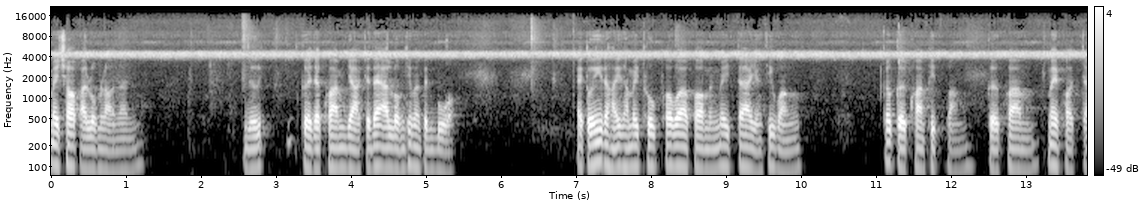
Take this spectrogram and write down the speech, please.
ไม่ชอบอารมณ์เหล่านั้น หรือเกิดจากความอยากจะได้อารมณ์ที่มันเป็นบวกไอ้ตัวนี้ต่างหากที่ทำให้ทุกข์เพราะว่าพอมันไม่ได้อย่างที่หวัง ก็เกิดความผิดหวัง เกิดความไม่พอใจ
